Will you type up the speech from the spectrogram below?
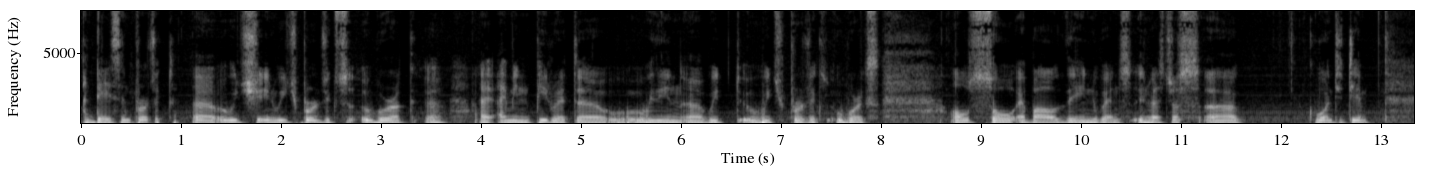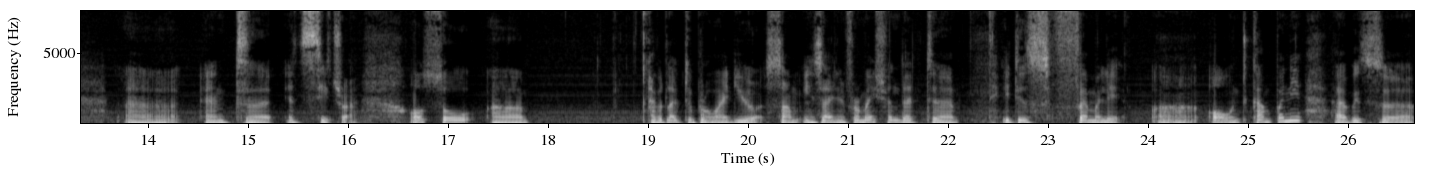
days in project uh, which in which projects work uh, I, I, mean period uh, within uh, with which project works. Also about the invest- investors uh, quantity uh, and etc also I would like to provide you some inside information that uh, it is family uh, owned company uh, with uh,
